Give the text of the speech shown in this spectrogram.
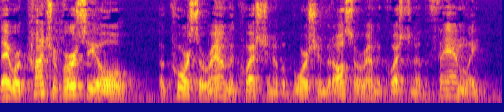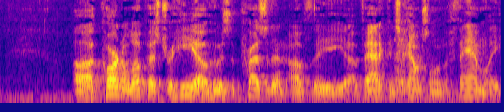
they were controversial, of course, around the question of abortion, but also around the question of the family. Uh, Cardinal Lopez Trujillo, who is the president of the uh, Vatican's Council on the Family,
